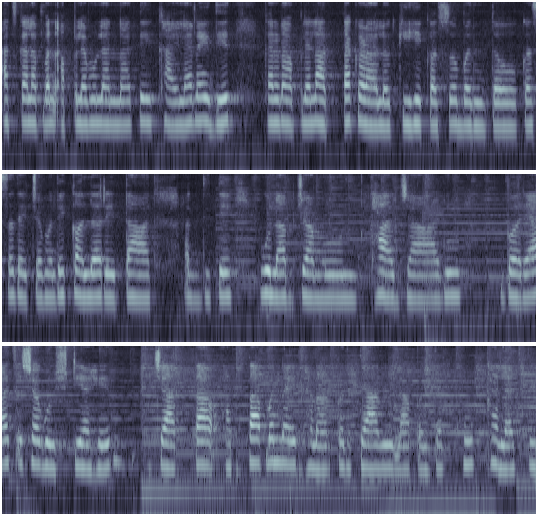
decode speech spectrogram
आजकाल आपण आपल्या मुलांना ते खायला नाही देत कारण आपल्याला आत्ता कळालं की हे कसं बनतं कसं त्याच्यामध्ये कलर येतात. अगदी ते गुलाबजामुन खाजा आणि बऱ्याच अशा गोष्टी आहेत ज्या आत्ता आत्ता आपण नाही खाणार पण त्यावेळेला आपण त्या खूप खाल्ल्या ती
